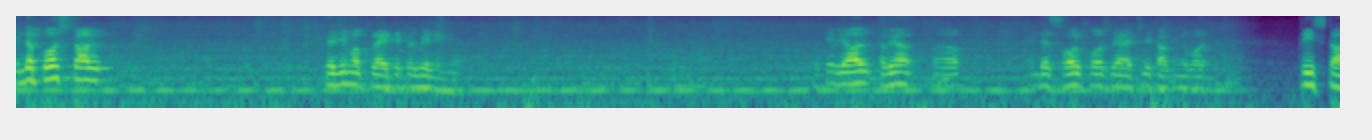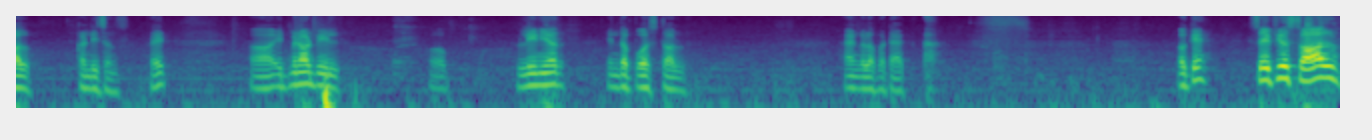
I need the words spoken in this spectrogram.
In the post stall regime of flight, it will be linear. Okay, we all we are uh, in this whole course we are actually talking about pre-stall conditions, it may not be uh, linear in the post stall angle of attack. Okay, so if you solve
